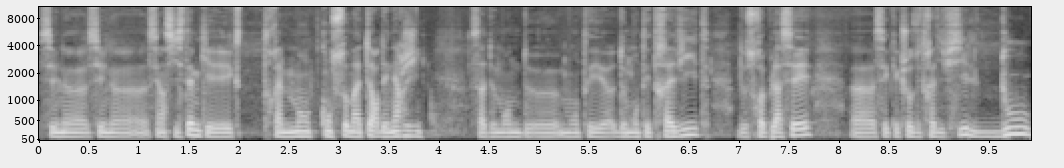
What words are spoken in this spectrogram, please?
c'est c'est un système qui est extrêmement consommateur d'énergie. Ça demande de monter, de monter très vite, de se replacer. Euh, c'est quelque chose de très difficile, d'où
